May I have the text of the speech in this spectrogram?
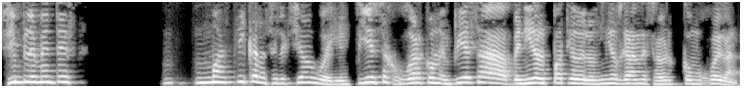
Simplemente es. Mastica la selección, güey. Empieza a jugar con. Empieza a venir al patio de los niños grandes a ver cómo juegan.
